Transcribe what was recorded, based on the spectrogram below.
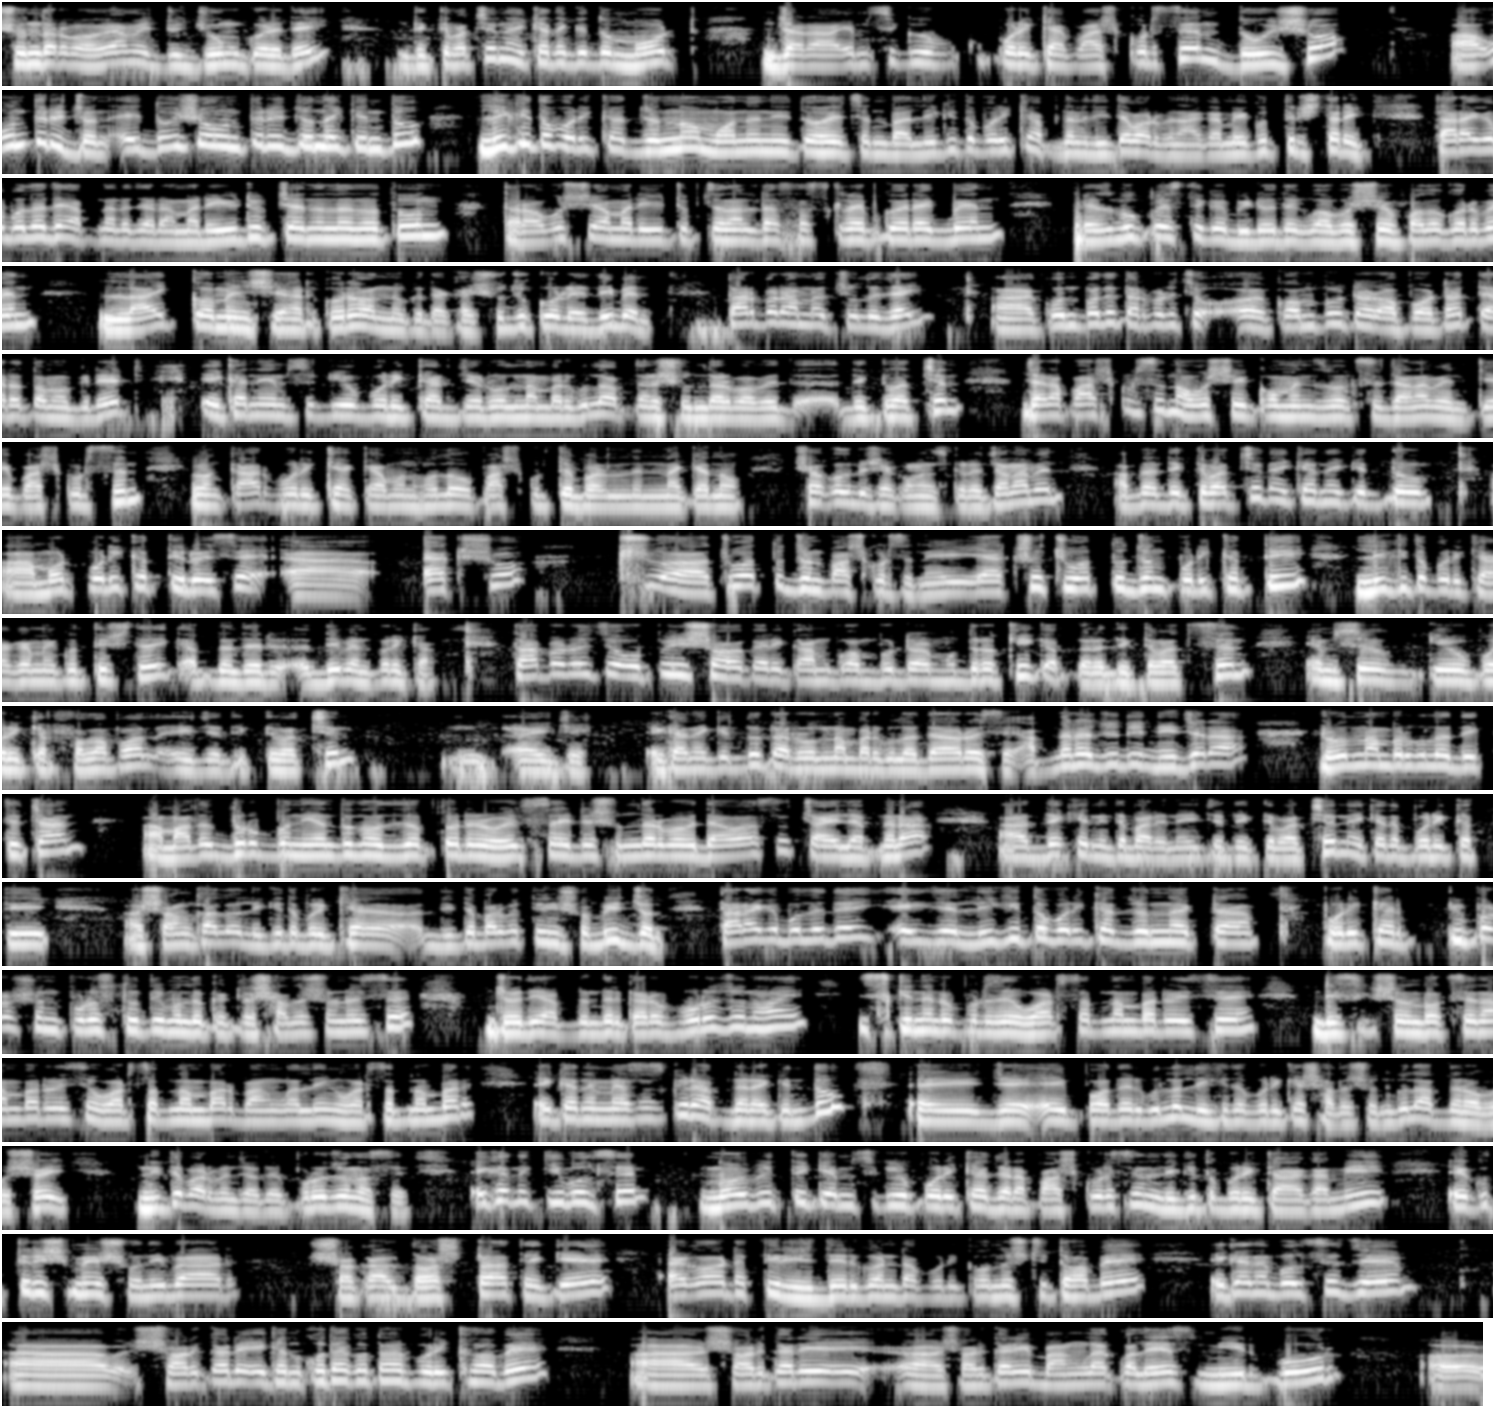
সুন্দরভাবে আমি একটু জুম করে দেই। দেখতে পাচ্ছেন, এখানে কিন্তু মোট যারা এমসিকিউ পরীক্ষায় পাশ করছেন, দুইশো উনত্রিশ জন। এই দুইশো উনত্রিশ জনে কিন্তু লিখিত পরীক্ষার জন্য মনোনীত হয়েছেন বা লিখিত পরীক্ষা আপনারা দিতে পারবেন আগামী একত্রিশ তারিখ। তার আগে বলে দেয় আপনারা যারা আমার ইউটিউব চ্যানেলে নতুন, তারা অবশ্যই আমার ইউটিউব চ্যানেলটা সাবস্ক্রাইব করে রাখবেন। ফেসবুক পেজ থেকে ভিডিও দেখলে অবশ্যই ফলো করবেন লাইক কমেন্ট শেয়ার করে অন্যকে দেখার সুযোগ করে দিবেন। তারপর আমরা চলে যাই কোন পদে? তারপর হচ্ছে কম্পিউটার অপারেটর তেরোতম গ্রেড এখানে এমসিকিউ পরীক্ষার যে রোল নাম্বারগুলো আপনারা সুন্দরভাবে দেখতে পাচ্ছেন। যারা পাশ করছেন, অবশ্যই কমেন্টস বক্সে জানাবেন কে পাশ করছেন এবং কার পরীক্ষা কেমন হলো পাশ করতে পারলেন না কেন, সকল বিষয়ে কমেন্টস করে জানাবেন। আপনারা দেখতে পাচ্ছেন, এখানে কিন্তু মোট পরীক্ষার্থী রয়েছে একশো চুয়াত্তর জন পাশ করছেন। এই একশো চুয়াত্তর জন পরীক্ষার্থী লিখিত পরীক্ষা আগামী একত্রিশ তারিখ আপনাদের দিবেন পরীক্ষা। তারপর রয়েছে অফিস সহকারী কাম, কম্পিউটার মুদ্রক্ষিক, আপনারা দেখতে পাচ্ছেন। এমসিউ কিউ পরীক্ষার ফলাফল, এই যে দেখতে পাচ্ছেন। এই যে, এখানে কিন্তু তার রোল নাম্বারগুলো দেওয়া রয়েছে। আপনারা যদি নিজেরা রোল নাম্বারগুলো দেখতে চান মাদকদ্রব্য নিয়ন্ত্রণ অধিদপ্তরের ওয়েবসাইটে সুন্দরভাবে দেওয়া আছে। চাইলে আপনারা দেখে নিতে পারেন। এই যে দেখতে পাচ্ছেন, এখানে পরীক্ষার্থী সংখ্যা লিখিত পরীক্ষা দিতে পারবে তিনশো বিশ জন। তার আগে বলে দেই, এই যে লিখিত পরীক্ষার জন্য একটা পরীক্ষার প্রিপারেশন প্রস্তুতিমূলক একটা সাজেশন রয়েছে। যদি আপনাদের কারও প্রয়োজন হয়, স্ক্রিনের উপর যে হোয়াটসঅ্যাপ নাম্বার রয়েছে ডিসক্রিপশন বক্সে নাম্বার রয়েছে WhatsApp number Bangla link WhatsApp number এখানে মেসেজ করে আপনারা কিন্তু এই যে, এই পদেরগুলো লিখিত পরীক্ষার সাজেশনগুলো আপনারা অবশ্যই নিতে পারবেন যাদের প্রয়োজন আছে। এখানে কি বলছে? নৈবৃত্তিক এমসিকিউ পরীক্ষা যারা পাশ করেছেন, লিখিত পরীক্ষা আগামী একত্রিশ মে শনিবার সকাল দশটা থেকে এগারোটা তিরিশ, দেড় ঘণ্টা পরীক্ষা অনুষ্ঠিত হবে। এখানে বলছে যে সরকারে এখানে কোথায় কোথায় পরীক্ষা হবে? সরকারি সরকারি বাংলা কলেজ, মিরপুর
